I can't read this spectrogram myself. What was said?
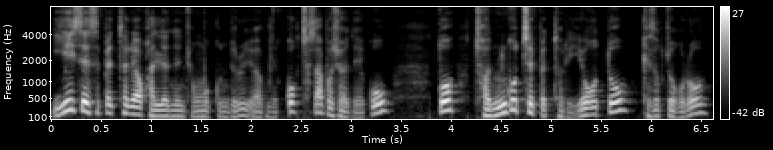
ESS 배터리와 관련된 종목군들을 여러분들 꼭 찾아보셔야 되고 또 전고체 배터리 이것도 계속적으로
